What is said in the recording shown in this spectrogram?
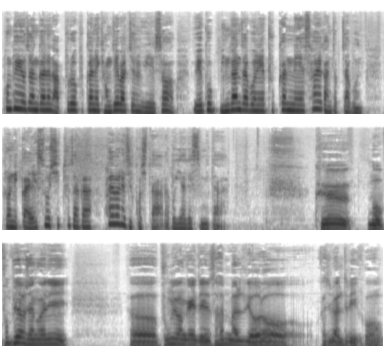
폼페이오 장관은 앞으로 북한의 경제 발전을 위해서 외국 민간 자본의 북한 내 사회 간접 자본, 그러니까 SOC 투자가 활발해질 것이다라고 이야기했습니다. 그 뭐 폼페이오 장관이 어 북미 관계에 대해서 한 말들 여러 가지 말들이 있고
